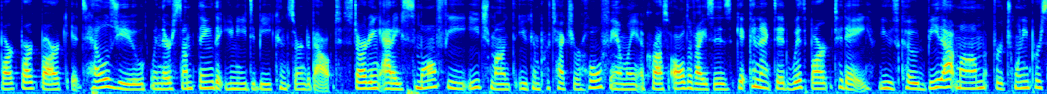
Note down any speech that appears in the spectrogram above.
bark, bark, bark. It tells you when there's something that you need to be concerned about. Starting at a small fee each month, you can protect your whole family across all devices. Get connected with Bark today. Use code BeThatMom for 20%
